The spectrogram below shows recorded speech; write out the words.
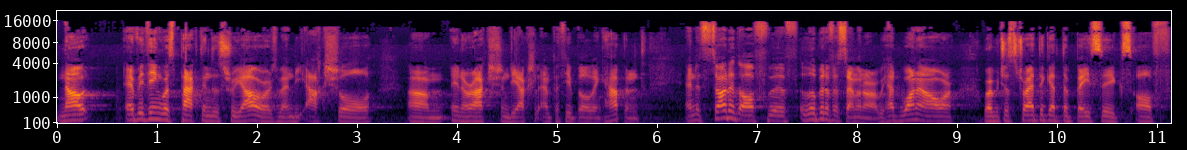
Now, everything was packed into three hours when the actual um, interaction, the actual empathy building happened. And it started off with a little bit of a seminar. We had one hour where we just tried to get the basics of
